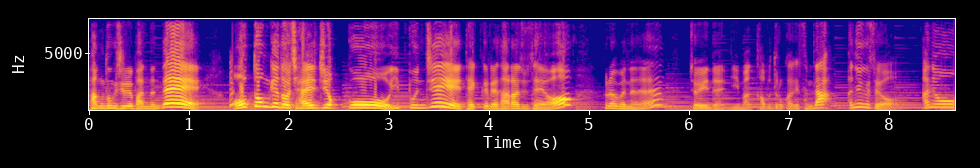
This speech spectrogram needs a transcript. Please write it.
방송실을 봤는데 어떤 게 더 잘 지었고 이쁜지 댓글에 달아주세요. 그러면은 저희는 이만 가보도록 하겠습니다. 안녕히 계세요. 안녕.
